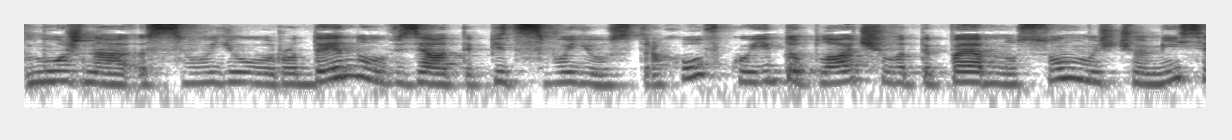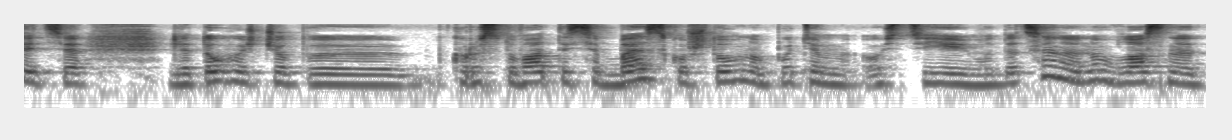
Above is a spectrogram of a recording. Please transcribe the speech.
можна свою родину взяти під свою страховку і доплачувати певну суму щомісяця для того, щоб користуватися безкоштовно потім ось цією медициною. Ну, власне,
